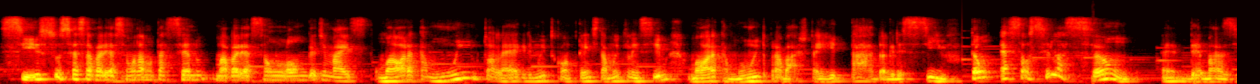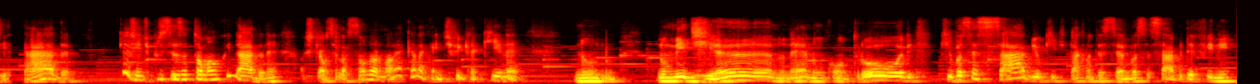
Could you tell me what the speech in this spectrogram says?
se isso, se essa variação ela não está sendo uma variação longa demais. Uma hora está muito alegre, muito contente, está muito lá em cima, uma hora está muito para baixo, está irritado, agressivo. Então, essa oscilação é, demasiada que a gente precisa tomar um cuidado, né? Acho que a oscilação normal é aquela que a gente fica aqui, né? No, no, no mediano, né, num controle, que você sabe o que está acontecendo, você sabe definir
